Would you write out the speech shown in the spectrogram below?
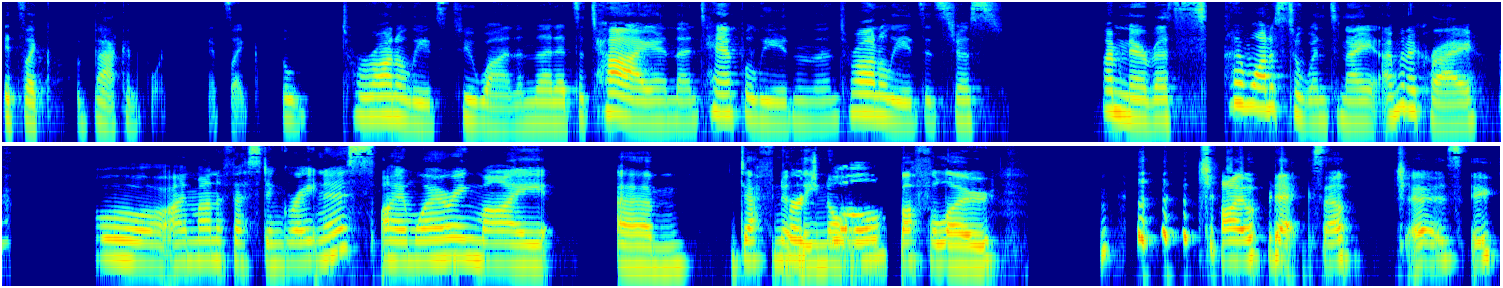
It's like back and forth. It's like the Toronto leads 2-1 and then it's a tie and then Tampa leads and then Toronto leads. It's just I'm nervous. I want us to win tonight. I'm going to cry. Oh, I'm manifesting greatness. I am wearing my um definitely Virtual. not Buffalo Child XL jersey.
